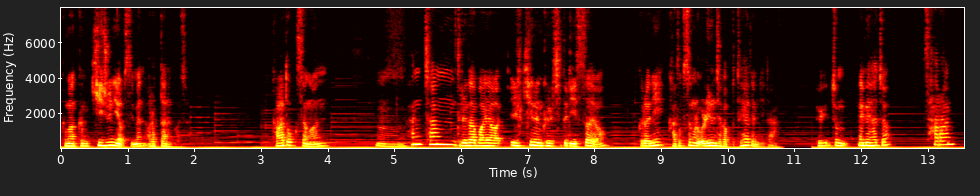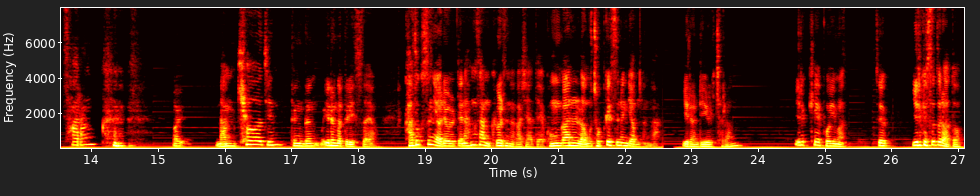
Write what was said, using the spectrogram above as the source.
그만큼 기준이 없으면 어렵다는 거죠. 가독성은 음, 한참 들여다봐야 읽히는 글씨들이 있어요. 그러니 가독성을 올리는 작업부터 해야 됩니다. 여기 좀 애매하죠? 사랑? 어, 남켜진? 등등 뭐 이런 것들이 있어요. 가독성이 어려울 때는 항상 그걸 생각하셔야 돼요. 공간을 너무 좁게 쓰는 게 없는가. 이런 리을처럼 이렇게 보이면 즉 이렇게 쓰더라도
